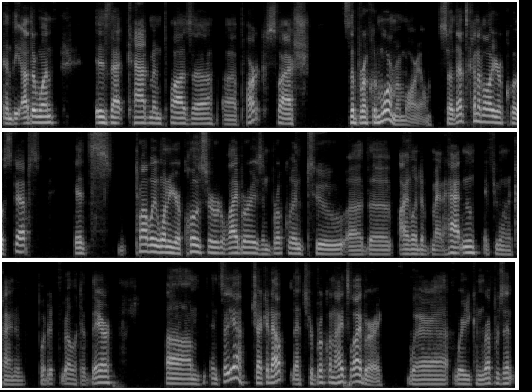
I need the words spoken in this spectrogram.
and the other one is that Cadman Plaza uh, Park slash it's the Brooklyn War Memorial. So that's kind of all your close steps. It's probably one of your closer libraries in Brooklyn to uh, the island of Manhattan, if you want to kind of put it relative there. Um, and so yeah, check it out. That's your Brooklyn Heights Library, where uh, where you can represent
